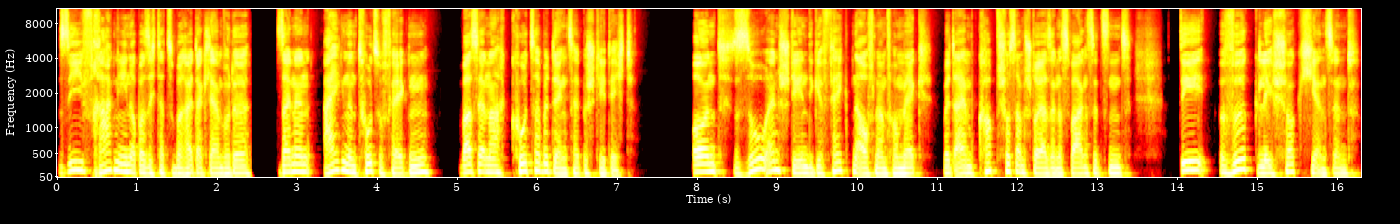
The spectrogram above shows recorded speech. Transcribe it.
Sie fragen ihn, ob er sich dazu bereit erklären würde, seinen eigenen Tod zu faken, was er nach kurzer Bedenkzeit bestätigt. Und so entstehen die gefakten Aufnahmen von Mac mit einem Kopfschuss am Steuer seines Wagens sitzend, die wirklich schockierend sind.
